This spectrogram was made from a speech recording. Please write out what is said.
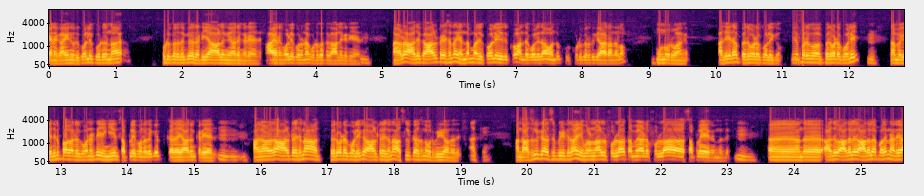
எனக்கு ஐநூறு கோழி கொடுன்னா கொடுக்கறதுக்கு ரெடியா ஆளுங்க யாரும் கிடையாது. ஆயிரம் கோழி கொடுனா கொடுக்கறதுக்கு ஆளு கிடையாது. அதனால அதுக்கு ஆல்ட்ரேஷனா எந்த மாதிரி கோழி இருக்கோ அந்த கோழி தான் வந்து கொடுக்கறதுக்கு யாரா இருந்தாலும் முன் வருவாங்க. அதே தான் பெருவடை கோழிக்கும். பெருவ பெருவடை கோழி. நம்ம எதிர்பார்க்கற குவான்டிட்டி எங்கேயும் சப்ளை பண்றதுக்கு க- யாரும் கிடையாது. அதனால தான் ஆல்ட்ரேஷனா பெருவடை கோழிக்கு ஆல்ட்ரேஷனா அசல் காசுன்னு ஒரு வீடு வந்தது. ஓகே. அந்த அசல் காசு பீடு தான் இவ்வளவு நாள் ஃபுல்லா தமிழ்நாடு ஃபுல்லா சப்ளை இருந்தது அந்த அது அதுல அதுல பார்த்தீங்கன்னா நிறைய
